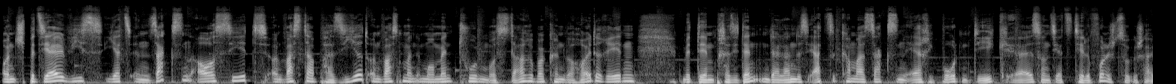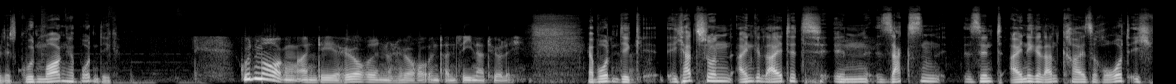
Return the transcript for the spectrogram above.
Und speziell, wie es jetzt in Sachsen aussieht und was da passiert und was man im Moment tun muss, Darüber können wir heute reden mit dem Präsidenten der Landesärztekammer Sachsen, Erik Bodendieck. Er ist uns jetzt telefonisch zugeschaltet. Guten Morgen, Herr Bodendieck. Guten Morgen an die Hörerinnen und Hörer und an Sie natürlich. Herr Bodendieck, ich hatte es schon eingeleitet, in Sachsen sind einige Landkreise rot. Ich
